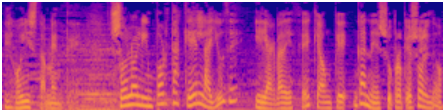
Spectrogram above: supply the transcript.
Egoístamente. Solo le importa que él la ayude y le agradece que aunque gane su propio sueldo,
